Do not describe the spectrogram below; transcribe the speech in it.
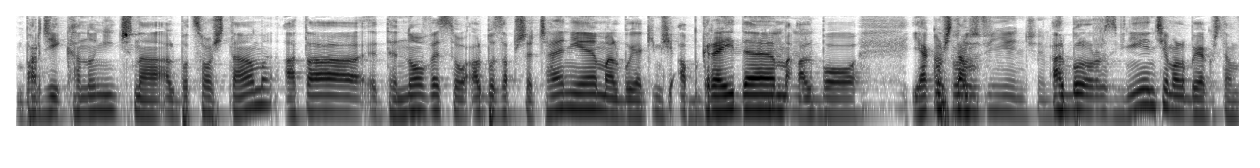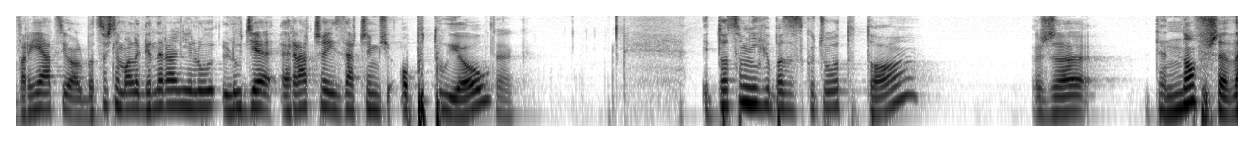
bardziej kanoniczna albo coś tam, a ta, te nowe są albo zaprzeczeniem, albo jakimś upgrade'em, Mhm. albo jakoś Albo tam... rozwinięciem. Albo rozwinięciem, albo jakąś tam wariacją, albo coś tam, ale generalnie lu- ludzie raczej za czymś optują. Tak. I to, co mnie chyba zaskoczyło, to to, że te nowsze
